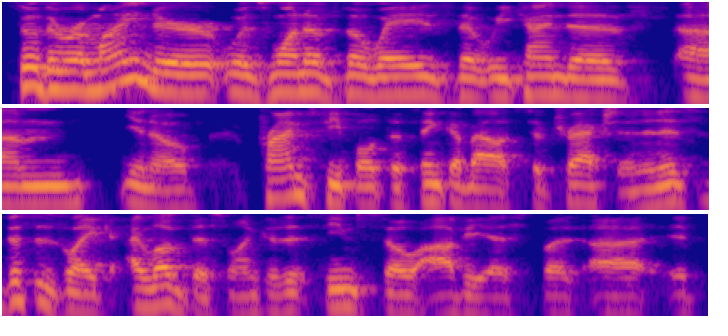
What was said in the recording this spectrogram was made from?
So the reminder was one of the ways that we kind of, um, you know, primed people to think about subtraction. And it's, this is like, I love this one because it seems so obvious, but uh, it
